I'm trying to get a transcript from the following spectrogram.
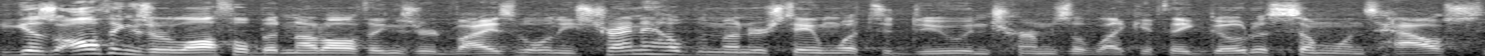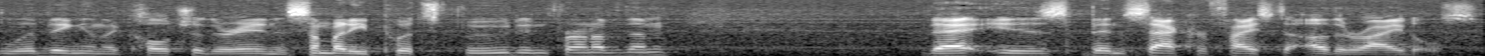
he goes, all things are lawful, but not all things are advisable. And he's trying to help them understand what to do in terms of like if they go to someone's house, living in the culture they're in, and somebody puts food in front of them that has been sacrificed to other idols.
